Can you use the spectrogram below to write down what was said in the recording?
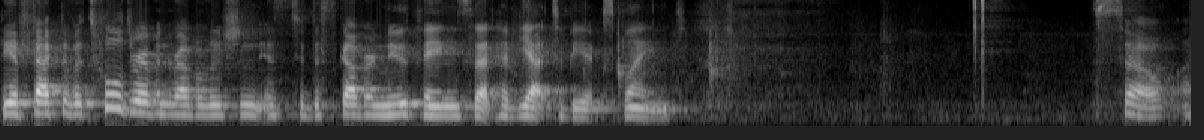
The effect of a tool-driven revolution is to discover new things that have yet to be explained. So uh,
